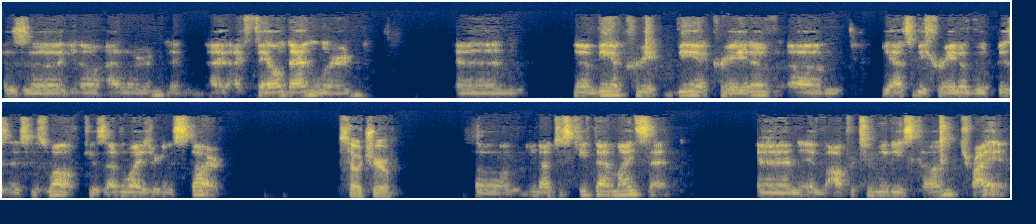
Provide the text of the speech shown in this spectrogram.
because uh, you know I learned and I, I, failed and learned, and you know being a create being a creative, um, you have to be creative with business as well because otherwise you're going to starve. So true. So you know, just keep that mindset and if opportunities come, try it.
